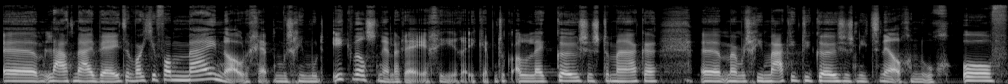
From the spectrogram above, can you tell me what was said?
Uh, laat mij weten wat je van mij nodig hebt. Misschien moet ik wel sneller reageren. Ik heb natuurlijk allerlei keuzes te maken, uh, maar misschien maak ik die keuzes niet snel genoeg. Of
